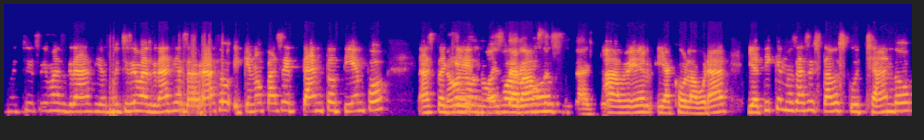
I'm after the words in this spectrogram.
Muchísimas gracias, muchísimas gracias, abrazo y que no pase tanto tiempo hasta que no, nos volvamos a ver y a colaborar. Y a ti que nos has estado escuchando,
